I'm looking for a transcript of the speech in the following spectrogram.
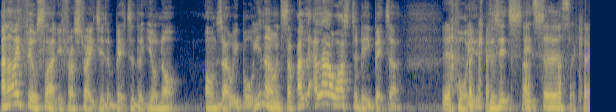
And I feel slightly frustrated and bitter that you're not on Zoe Ball, you know, and stuff. Al- Allow us to be bitter Yeah. for you because it's it's a That's okay.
